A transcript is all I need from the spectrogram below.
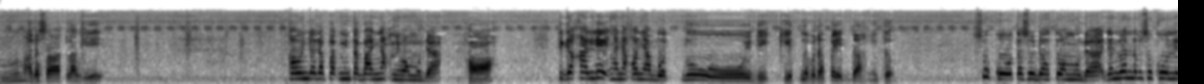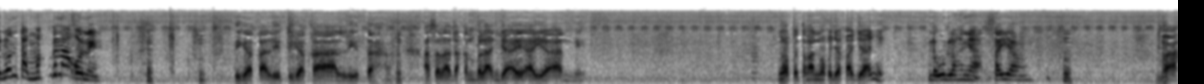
Hmm, ada saat lagi. Kau indah dapat minta banyak nih uang muda. Hah? Tiga kali nganya kau nyabut. Duh, dikit. Dah pedah nih tuh. Suku tak sudah tuang muda. Jangan luan dapat suku ni. Luan tamak dan aku nih. Tiga kali, tiga kali tah. Asal adakan belanja ay ayaan nih. Ngapa tangan mau kerja kerja nih? Ndak ulahnya. Sayang. Bah,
